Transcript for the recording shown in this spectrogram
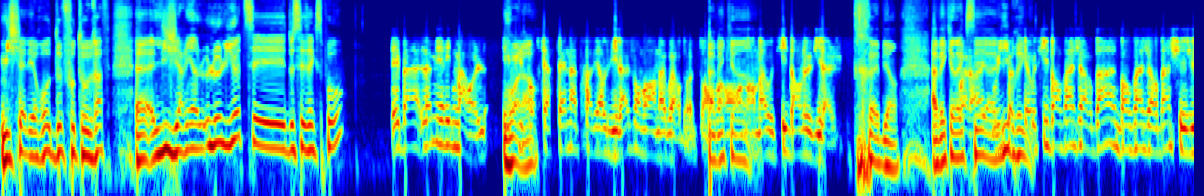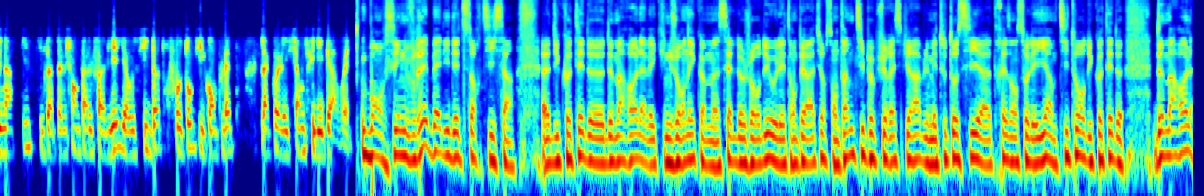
Michel Hérault, deux photographes euh, ligériens. Le lieu de ces, de ces expos? Eh ben, la mairie de Marolles. Et voilà. pour certaines, à travers le village, on va en avoir d'autres. On, on, en a aussi dans le village. Très bien. Avec un accès voilà, oui, libre. Il y a aussi dans un jardin, dans un jardin chez une artiste qui s'appelle Chantal Favier, il y a aussi d'autres photos qui complètent la collection de Philippe Hervouet. Bon, c'est une vraie belle idée de sortie, ça, euh, du côté de, de Marolles, avec une journée comme celle d'aujourd'hui où les températures sont un petit peu plus respirables, mais tout aussi euh, très ensoleillées. Un petit tour du côté de, de Marolles.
